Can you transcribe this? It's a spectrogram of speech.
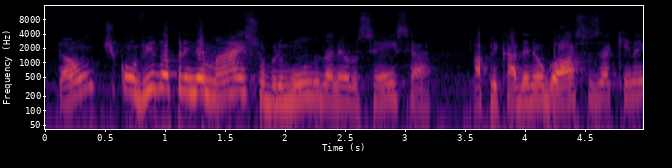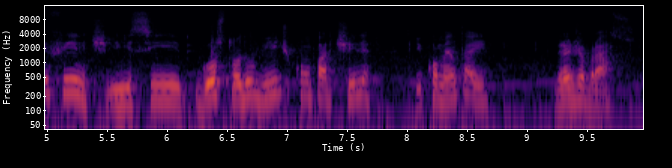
Então, te convido a aprender mais sobre o mundo da neurociência aplicada em negócios aqui na Infinity. E se gostou do vídeo, compartilha e comenta aí. Grande abraço!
